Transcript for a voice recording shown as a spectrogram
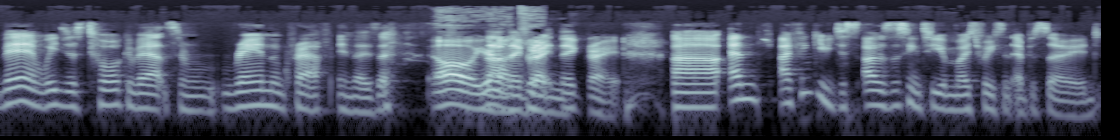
man, we just talk about some random crap in those. Oh, you're no, not they're kidding. great. They're great. Uh, and I think you just I was listening to your most recent episode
